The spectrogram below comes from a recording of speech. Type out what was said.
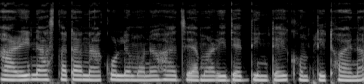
আর এই নাস্তাটা না করলে মনে হয় যে আমার ঈদের দিনটাই কমপ্লিট হয় না।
